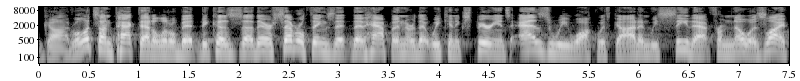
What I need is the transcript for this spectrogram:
God. Well, let's unpack that a little bit because uh, there are several things that, that happen or that we can experience as we walk with God, and we see that from Noah's life.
